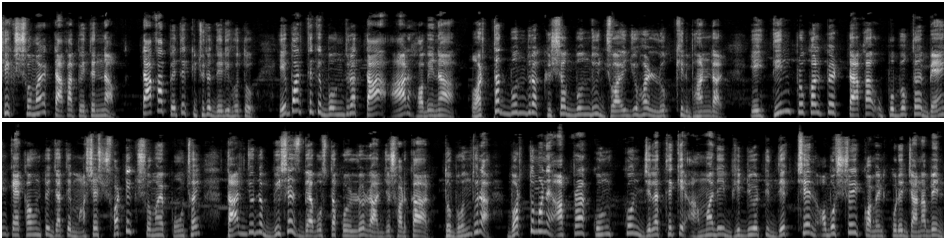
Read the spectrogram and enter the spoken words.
ঠিক সময়ে টাকা পেতেন না। টাকা পেতে কিছুটা দেরি হতো। এবার থেকে বন্ধুরা তা আর হবে না। অর্থাৎ বন্ধুরা কৃষক বন্ধু জয় জোহার লক্ষ্মীর ভাণ্ডার। এই তিন প্রকল্পের টাকা উপভোক্তাদের ব্যাংক অ্যাকাউন্টে যাতে মাসের সঠিক সময়ে পৌঁছায়, তার জন্য বিশেষ ব্যবস্থা করল রাজ্য সরকার। তো বন্ধুরা, বর্তমানে আপনারা কোন কোন জেলা থেকে আমার এই ভিডিওটি দেখছেন অবশ্যই কমেন্ট করে জানাবেন।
